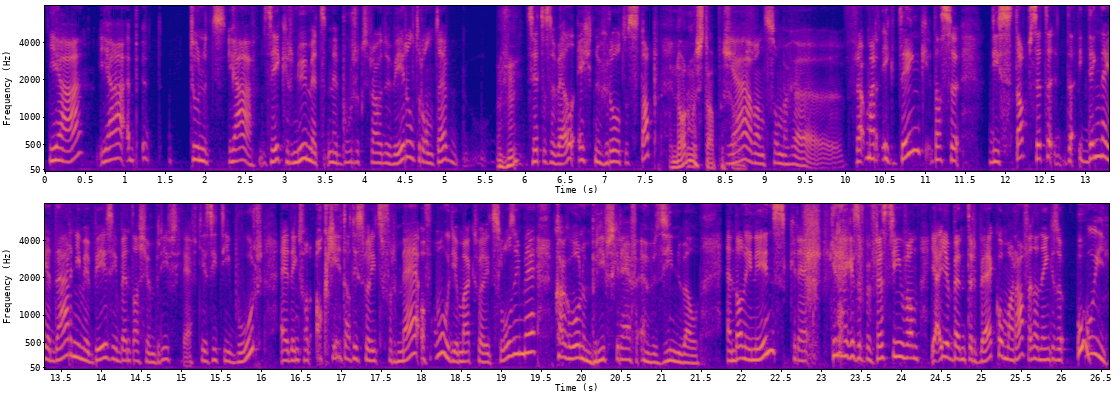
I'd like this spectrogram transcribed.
Ja, ja, toen het, ja zeker nu met, met Boer Zoekt Vrouw de wereld rond, hè, zetten ze wel echt een grote stap. Enorme stappen soms. Ja, want sommige vrouwen... Maar ik denk dat ze die stap zetten... Dat, ik denk dat je daar niet mee bezig bent als je een brief schrijft. Je ziet die boer en je denkt van... Oké, dat is wel iets voor mij. Of oeh, die maakt wel iets los in mij. Ik ga gewoon een brief schrijven en we zien wel. En dan ineens krijg- krijgen ze bevestiging van... Ja, je bent erbij, kom maar af. En dan denken ze... Oei,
